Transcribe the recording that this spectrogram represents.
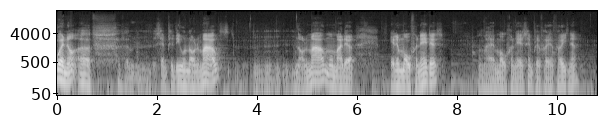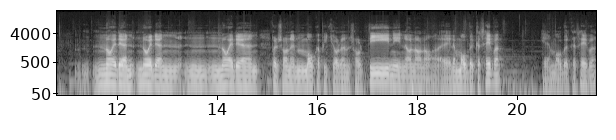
Bueno, eh, sempre diu normal, normal, ma mare eren molt faneres, ma mare molt fanera, sempre feia feina, no eren, no eren, no eren persones molt que pitjor en sortir, ni no, no, no, eren molt de casa seva, eren molt de casa seva,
